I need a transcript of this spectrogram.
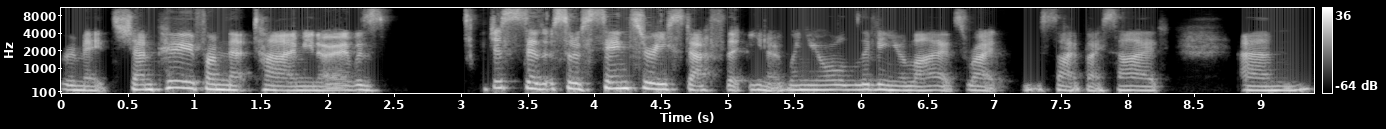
roommate's shampoo from that time. You know, it was just sort of sensory stuff that you know when you're all living your lives right side by side. um,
